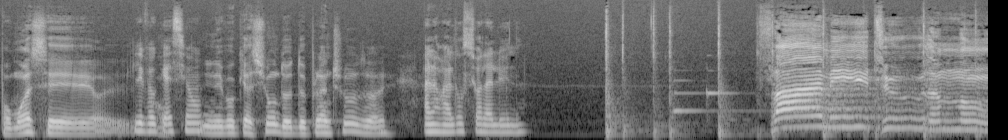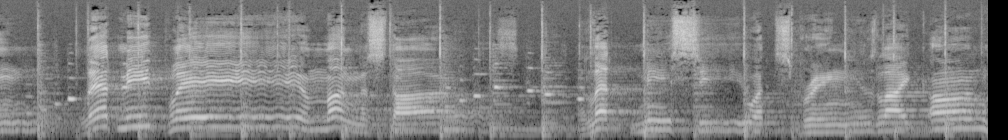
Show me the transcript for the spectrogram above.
pour moi, c'est euh, l'évocation. Une évocation de, plein de choses. Alors allons sur la lune. Fly me to the moon, let me play among the stars. Let me see what spring is like on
